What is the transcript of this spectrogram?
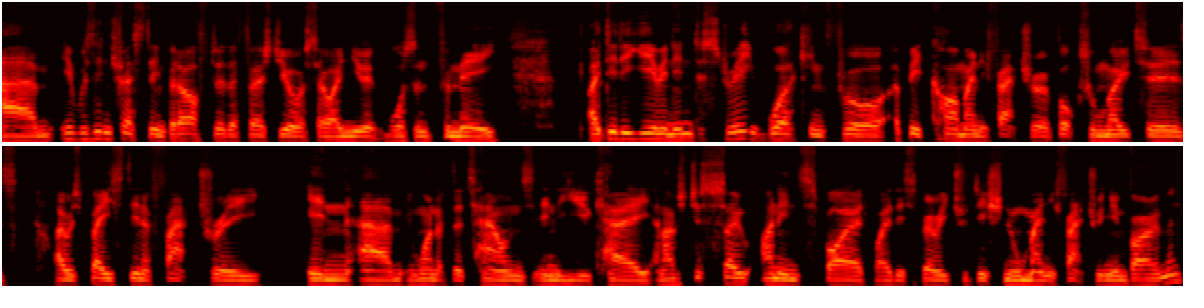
Um, it was interesting, but after the first year or so, I knew it wasn't for me. I did a year in industry working for a big car manufacturer, Vauxhall Motors. I was based in a factory in um, in one of the towns in the UK, and I was just so uninspired by this very traditional manufacturing environment.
